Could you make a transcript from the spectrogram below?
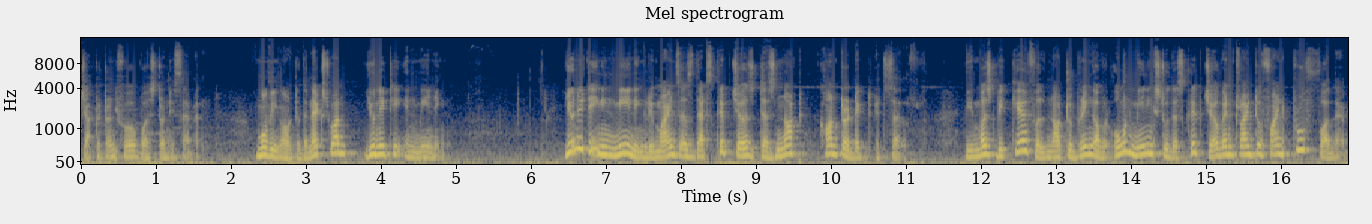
chapter 24, verse 27. Moving on to the next one unity in meaning. Unity in meaning reminds us that scriptures does not contradict itself. We must be careful not to bring our own meanings to the scripture when trying to find proof for them.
